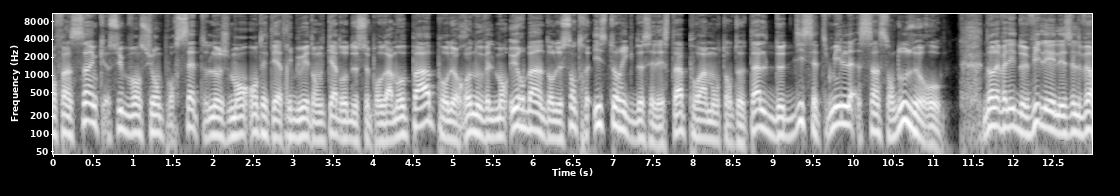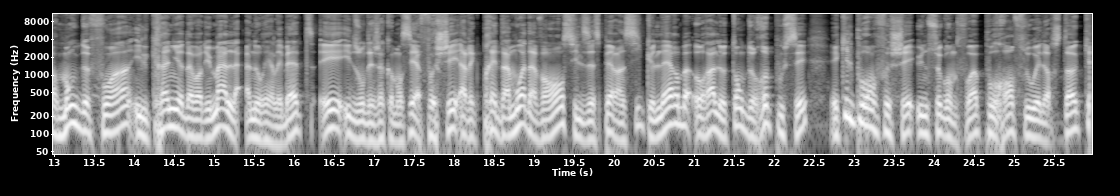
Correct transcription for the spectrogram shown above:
Enfin, cinq subventions pour sept logements ont été attribuées dans le cadre de ce programme OPA pour le renouvellement urbain dans le centre historique de Célestat pour un montant total de 17 512 euros. Dans la vallée de Villers, les éleveurs manquent de foin, ils craignent d'avoir du mal à nourrir les bêtes et ils ont déjà commencé à faucher avec près d'un mois d'avance. Ils espèrent ainsi que l'herbe aura le temps de repousser et qu'ils pourront faucher une seconde fois pour renflouer leur stock.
